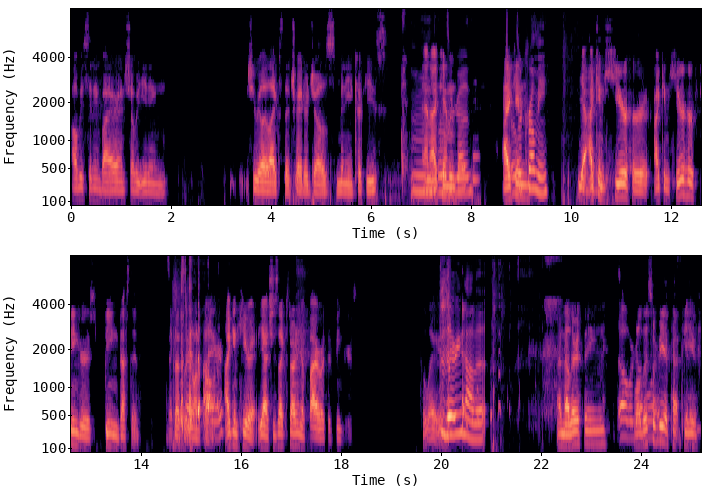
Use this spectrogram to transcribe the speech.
I'll be sitting by her and she'll be eating she really likes the Trader Joe's mini cookies. Mm, I those are can- good. I Those can are crummy. Yeah, I can hear her. I can hear her fingers being dusted. it's like That's what you want to call fire. it. I can hear it. Yeah, she's like starting a fire with her fingers. Hilarious. There you have it. Another thing. Oh, we're Well, going this would be a pet Just kidding. peeve.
